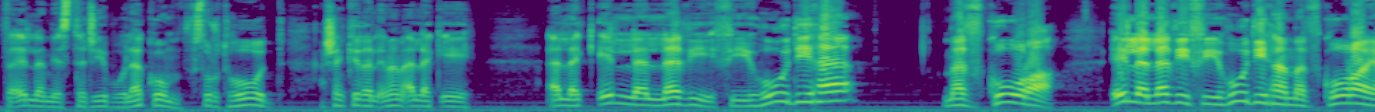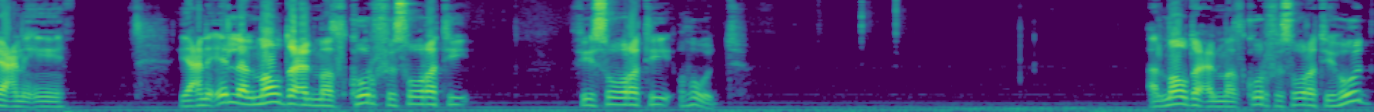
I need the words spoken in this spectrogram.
فإن لم يستجيبوا لكم في سورة هود. عشان كده الإمام قال لك إيه؟ قال لك إلا الذي في هودها مذكورة إلا الذي في هودها مذكورة يعني إيه؟ يعني إلا الموضع المذكور في سورة في سورة هود. الموضع المذكور في سورة هود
